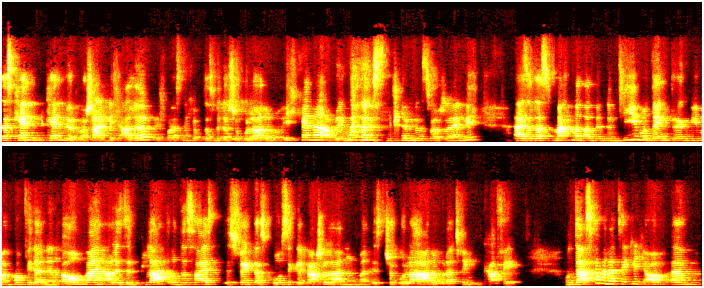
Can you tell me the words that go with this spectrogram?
das, das kennen, kennen wir wahrscheinlich alle. Ich weiß nicht, ob das mit der Schokolade nur ich kenne, aber die meisten kennen das wahrscheinlich. Also das macht man dann mit einem Team und denkt irgendwie, man kommt wieder in den Raum rein, alle sind platt und das heißt, es fängt das große Geraschel an und man isst Schokolade oder trinkt einen Kaffee. Und das kann man tatsächlich auch ähm,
